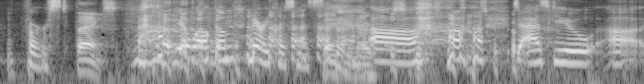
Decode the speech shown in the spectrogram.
first. Thanks. You're welcome. Merry Christmas. Thank you. Merry uh, to ask you, uh,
